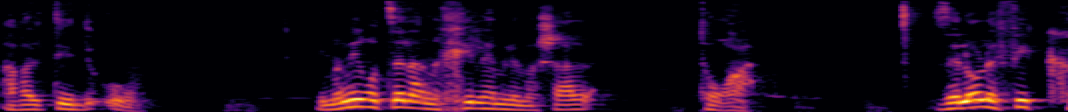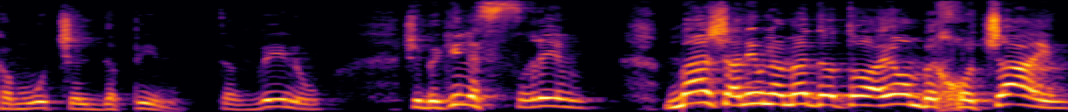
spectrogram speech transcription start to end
אבל תדעו, אם אני רוצה להנחיל להם למשל תורה, זה לא לפי כמות של דפים. תבינו שבגיל 20, מה שאני מלמד אותו היום בחודשיים,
